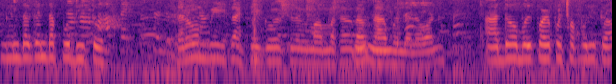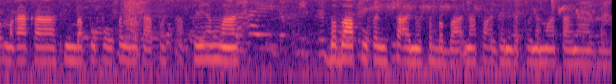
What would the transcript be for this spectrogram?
Ganda-ganda po dito. Dalawang bilis lang siguro sila mamasal daw sa hapon dalawa. no? Ah, double purpose pa po dito. Makakasimba po po kayo tapos after ng mass, baba po kayo sa ano sa baba. Napakaganda po ng mga tanawin.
